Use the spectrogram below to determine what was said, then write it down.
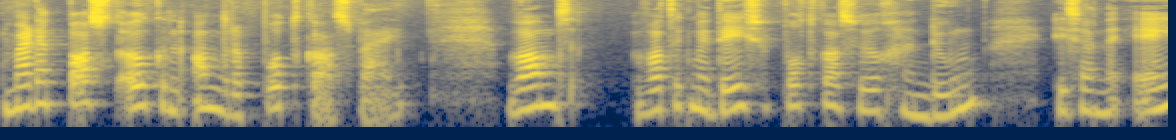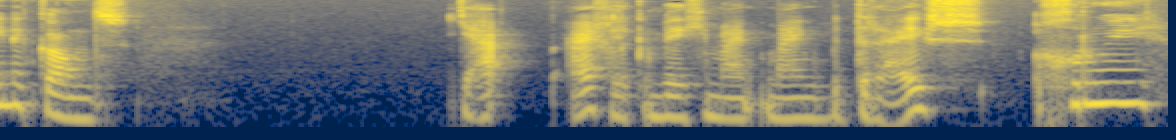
Maar daar past ook een andere podcast bij. Want wat ik met deze podcast wil gaan doen, is aan de ene kant, ja, eigenlijk een beetje mijn, mijn bedrijfsgroei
